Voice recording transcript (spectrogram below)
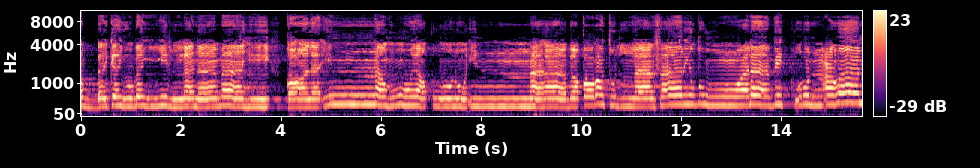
ربك يبين لنا ما هي. قال إنه يقول إنها بقرة لا فارض ولا بكر عوان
